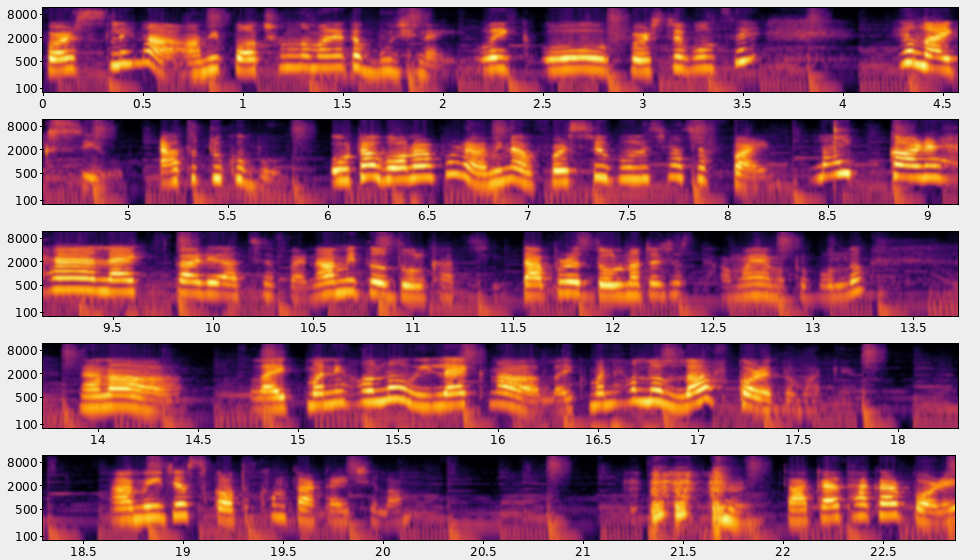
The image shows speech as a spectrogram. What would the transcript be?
ফার্স্টলি না, আমি পছন্দ মানে এটা বুঝি নাই। লাইক ও ফার্স্টে বলছে হে লাইকস ইউ এতটুকু বল। ওটা বলার পরে আমি না ফার্স্টে বলেছি আচ্ছা ফাইন লাইক করে হ্যাঁ লাইক করে আচ্ছা ফাইন আমি তো দোল খাচ্ছি। তারপরে দোলনাটা জাস্ট থামায় আমাকে বলল, না না লাইক মানে হলো উই লাইক না লাইক মানে হলো লাভ করে তোমাকে। আমি জাস্ট কতক্ষণ তাকাইছিলাম তাকায় থাকার পরে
